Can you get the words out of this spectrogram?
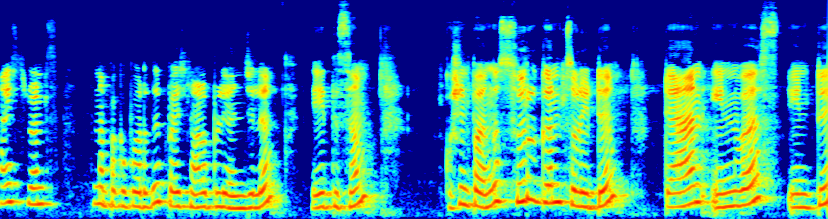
ஹாய் ஸ்டூடெண்ட்ஸ் நான் பார்க்க போகிறது பேஜ் நாலு புள்ளி அஞ்சில். எயித்து சம் கொஷின் பாருங்கள் சுருகன்னு சொல்லிட்டு tan inverse into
